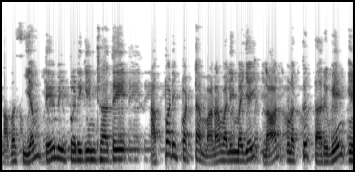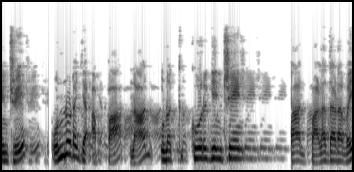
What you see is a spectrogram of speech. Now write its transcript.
அவசியம் தேவைப்படுகின்றது. அப்படிப்பட்ட மன வலிமையை நான் உனக்கு தருவேன் என்று உன்னுடைய அப்பா நான் உனக்கு கூறுகின்றேன். நான் பல தடவை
